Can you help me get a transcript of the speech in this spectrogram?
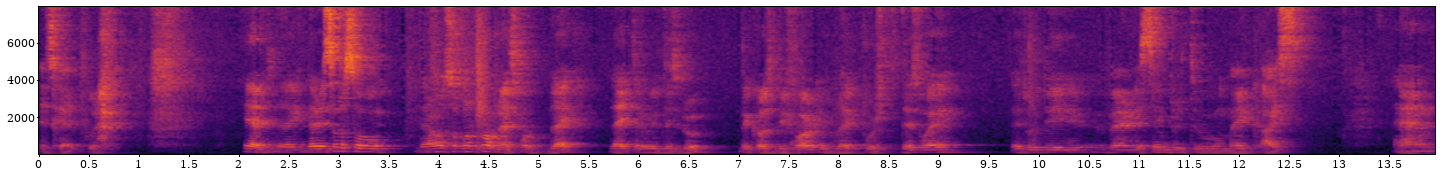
it's helpful. yeah, like there is also there are also more problems for black later with this group because before if black pushed this way, it would be very simple to make ice, and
